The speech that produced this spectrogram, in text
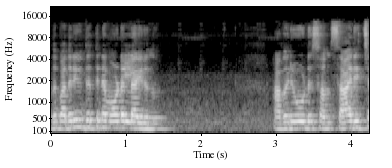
അത് ബദർ യുദ്ധത്തിന്റെ മോഡലിലായിരുന്നു. അവരോട് സംസാരിച്ച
